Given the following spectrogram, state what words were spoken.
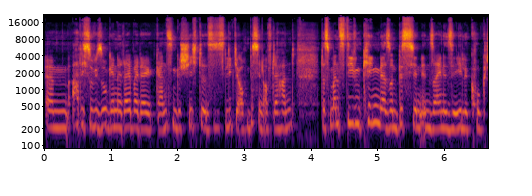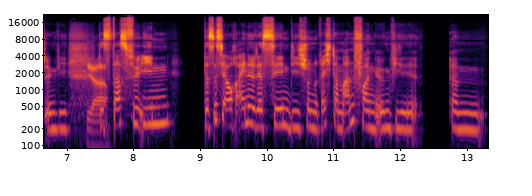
ähm, hatte ich sowieso generell bei der ganzen Geschichte, es, liegt ja auch ein bisschen auf der Hand, dass man Stephen King da so ein bisschen in seine Seele guckt irgendwie. Ja. Dass das für ihn, das ist ja auch eine der Szenen, die schon recht am Anfang irgendwie ähm,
